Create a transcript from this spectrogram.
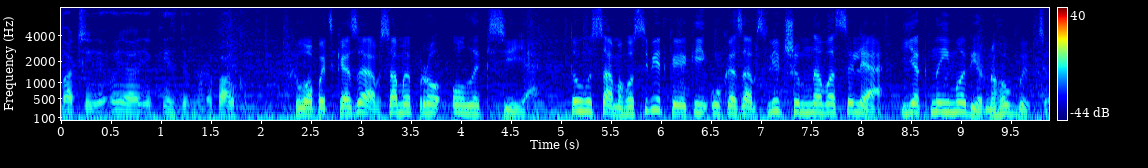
Бачив його я, як їздив на рибалку. Хлопець казав саме про Олексія, того самого свідка, який указав слідчим на Василя як неймовірного вбивцю.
